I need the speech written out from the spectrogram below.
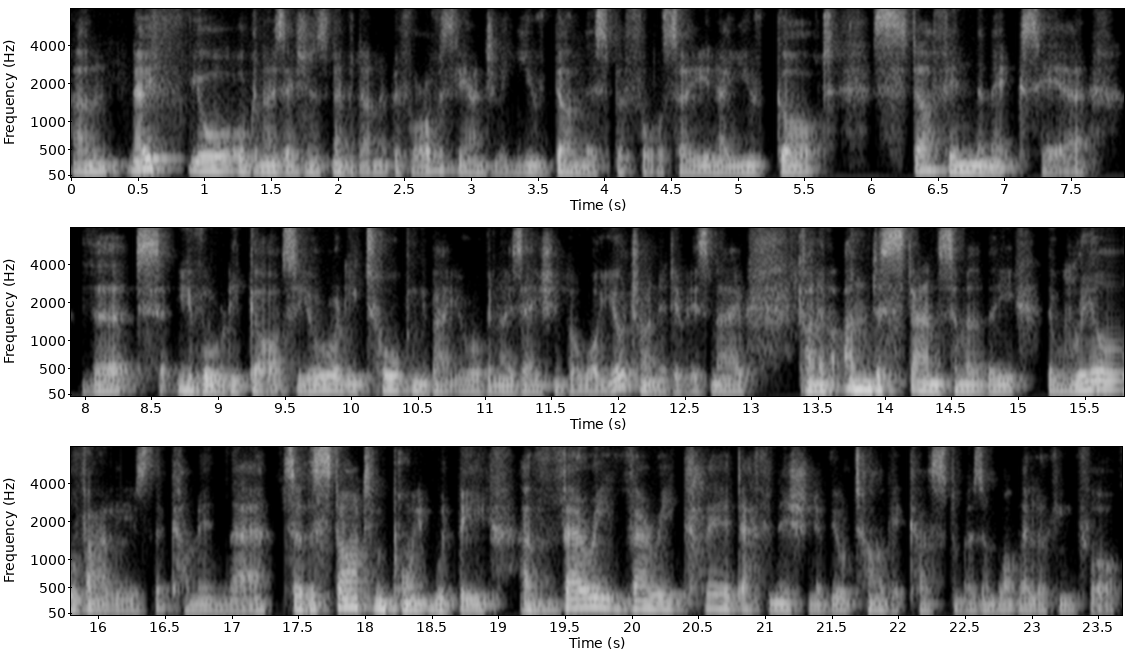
Um, now, if your organization has never done it before, obviously, Angela, you've done this before. So, you know, you've got stuff in the mix here that you've already got. So you're already talking about your organization, but what you're trying to do is now kind of understand some of the, the real values that come in there. So the starting point would be a very, very clear definition of your target customers and what they're looking for.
